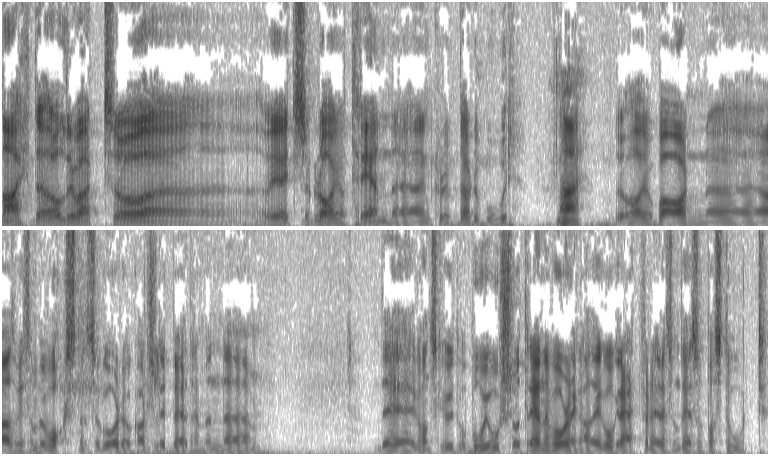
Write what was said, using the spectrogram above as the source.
Nei, det har aldri vært. Så øh, jeg er ikke så glad i å trene en klubb der du bor. Nei. Du har jo barn øh, altså Hvis de blir voksne, så går det jo kanskje litt bedre, men øh, det er ganske ut Å bo i Oslo og trene Vålerenga, det går greit, for det er, liksom, det er såpass stort.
